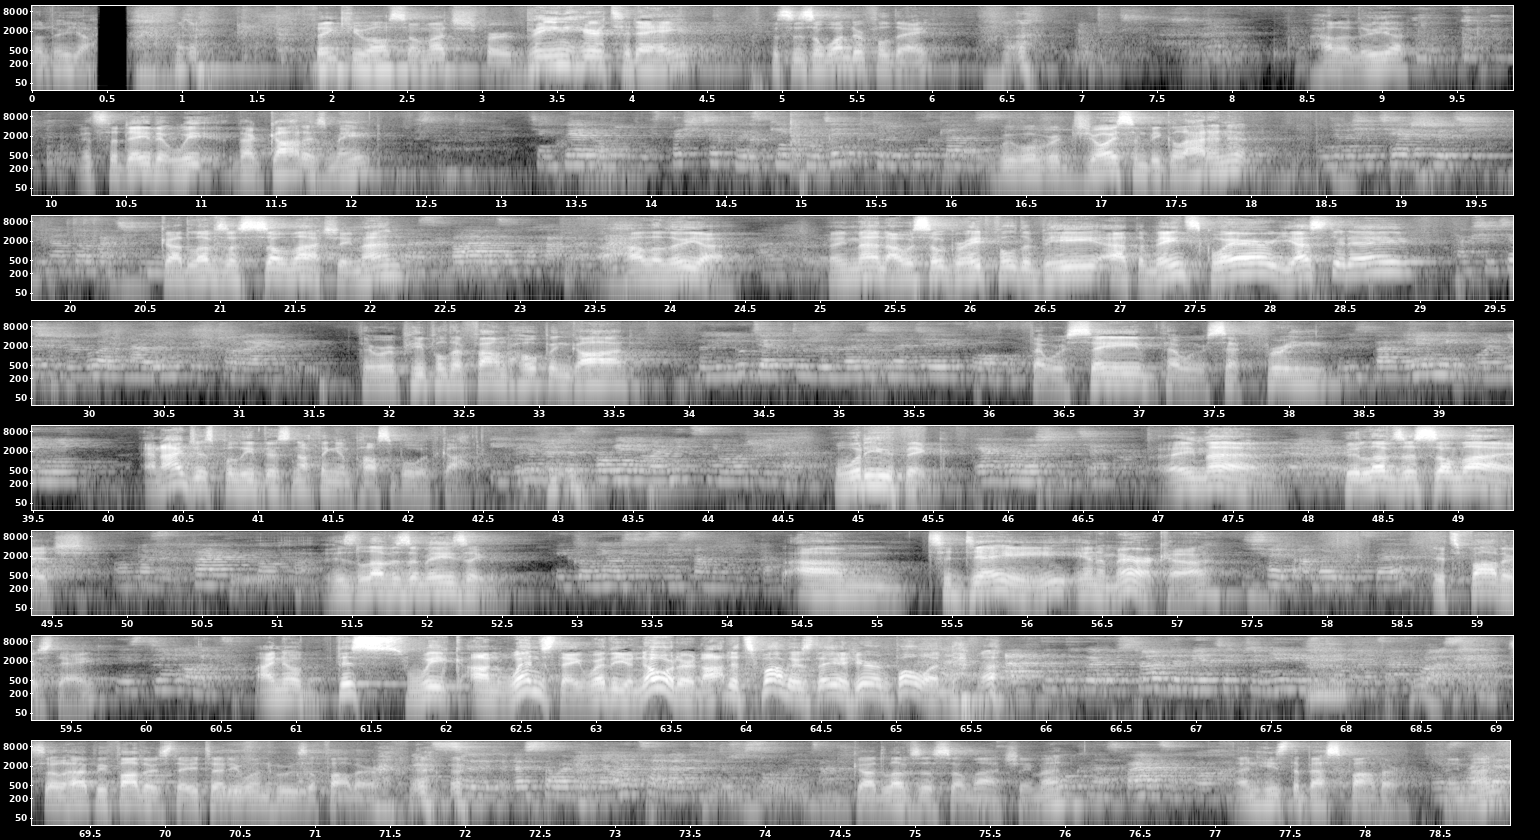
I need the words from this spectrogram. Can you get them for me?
Hallelujah. Thank you all so much for being here today. This is a wonderful day. Hallelujah. It's the day that we that God has made. Dziękuję Wam, że jesteście. To jest piękny dzień, który Bóg dla nas. We will rejoice and be glad in it. Będziemy się cieszyć i radować w. God loves us so much. Amen. Nas bardzo kocha, prawda? Hallelujah. Amen. I was so grateful to be at the main square yesterday. Tak się cieszę, że byłam na rynku wczoraj. There were people that found hope in God, Byli ludzie, którzy w Bogu. that were saved, that were set free. Byli zbawieni, uwolnieni And I just believe there's nothing impossible with God. i wierzę, że w Bogu nie ma nic niemożliwego. What do you think? Jak wy myślicie? Amen. He loves us so much. On nas tak kocha. His love is amazing. Jego miłość jest niesamowita. Um, today in America, Dzisiaj w Ameryce it's Father's Day. I know this week on Wednesday, whether you know it or not, it's Father's Day here in Poland. So happy Father's Day to anyone who's a father. God loves us so much. Amen. And He's the best Father. Amen.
